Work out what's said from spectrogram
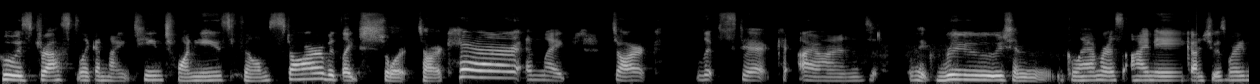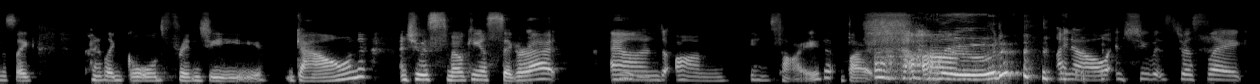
who was dressed like a 1920s film star with like short dark hair and like dark lipstick and like rouge and glamorous eye makeup and she was wearing this like kind of like gold fringy gown and she was smoking a cigarette and um inside but um, Rude. I know. And she was just like,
